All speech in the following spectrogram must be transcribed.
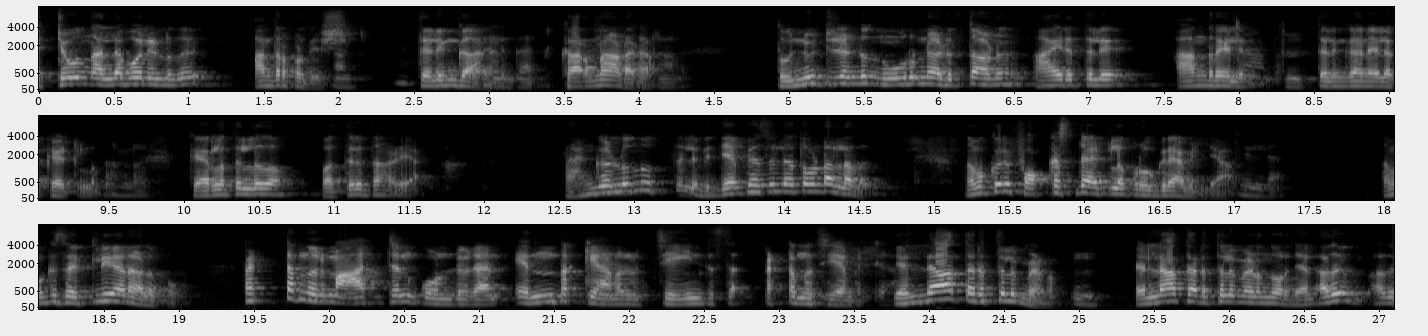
ഏറ്റവും നല്ല പോലെയുള്ളത് ആന്ധ്രാപ്രദേശ് തെലുങ്കാന. കർണാടക. തൊണ്ണൂറ്റി രണ്ട് നൂറിന് അടുത്താണ് ആയിരത്തിൽ ആന്ധ്രയിലും തെലുങ്കാനയിലൊക്കെ ആയിട്ടുള്ളത്. കേരളത്തിലുള്ളതോ? പത്തിൽ താഴെയാ. റാങ്കുകളിലൊന്നും എത്തില്ല വിദ്യാഭ്യാസം ഇല്ലാത്തതുകൊണ്ടല്ല അത് നമുക്കൊരു ഫോക്കസ്ഡ് ആയിട്ടുള്ള പ്രോഗ്രാം ഇല്ല. ഇല്ല. നമുക്ക് സെറ്റിൽ ചെയ്യാൻ എളുപ്പം. പെട്ടെന്ന് ഒരു മാറ്റം കൊണ്ടുവരാൻ എന്തൊക്കെയാണ് ഒരു ചേഞ്ചസ് പെട്ടെന്ന് ചെയ്യാൻ പറ്റുക? എല്ലാ തരത്തിലും വേണം. എല്ലാ തരത്തിലും വേണം എന്ന് പറഞ്ഞാൽ അത് അത്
